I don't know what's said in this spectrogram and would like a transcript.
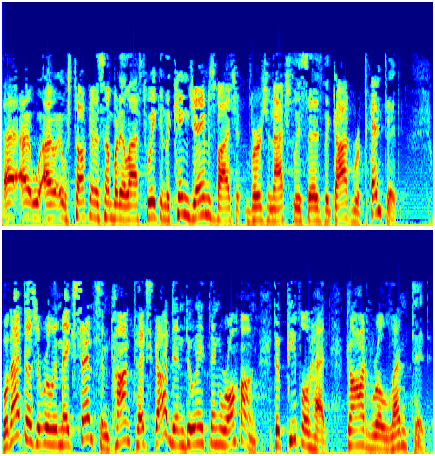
I, I, I, was talking to somebody last week and the King James Version actually says that God repented. Well, that doesn't really make sense in context. God didn't do anything wrong. The people had. God relented.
